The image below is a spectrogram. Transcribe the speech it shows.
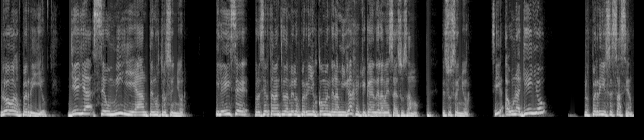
luego los perrillos. Y ella se humilla ante nuestro Señor. Y le dice, pero ciertamente también los perrillos comen de las migajas que caen de la mesa de sus amos, de su Señor. ¿Sí? Aún aquello, los perrillos se sacian.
